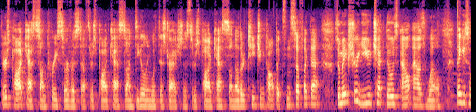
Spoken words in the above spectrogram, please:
there's podcasts on pre-service stuff. There's podcasts on dealing with distractions. There's podcasts on other teaching topics and stuff like that. So make sure you check those out as well. Thank you so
